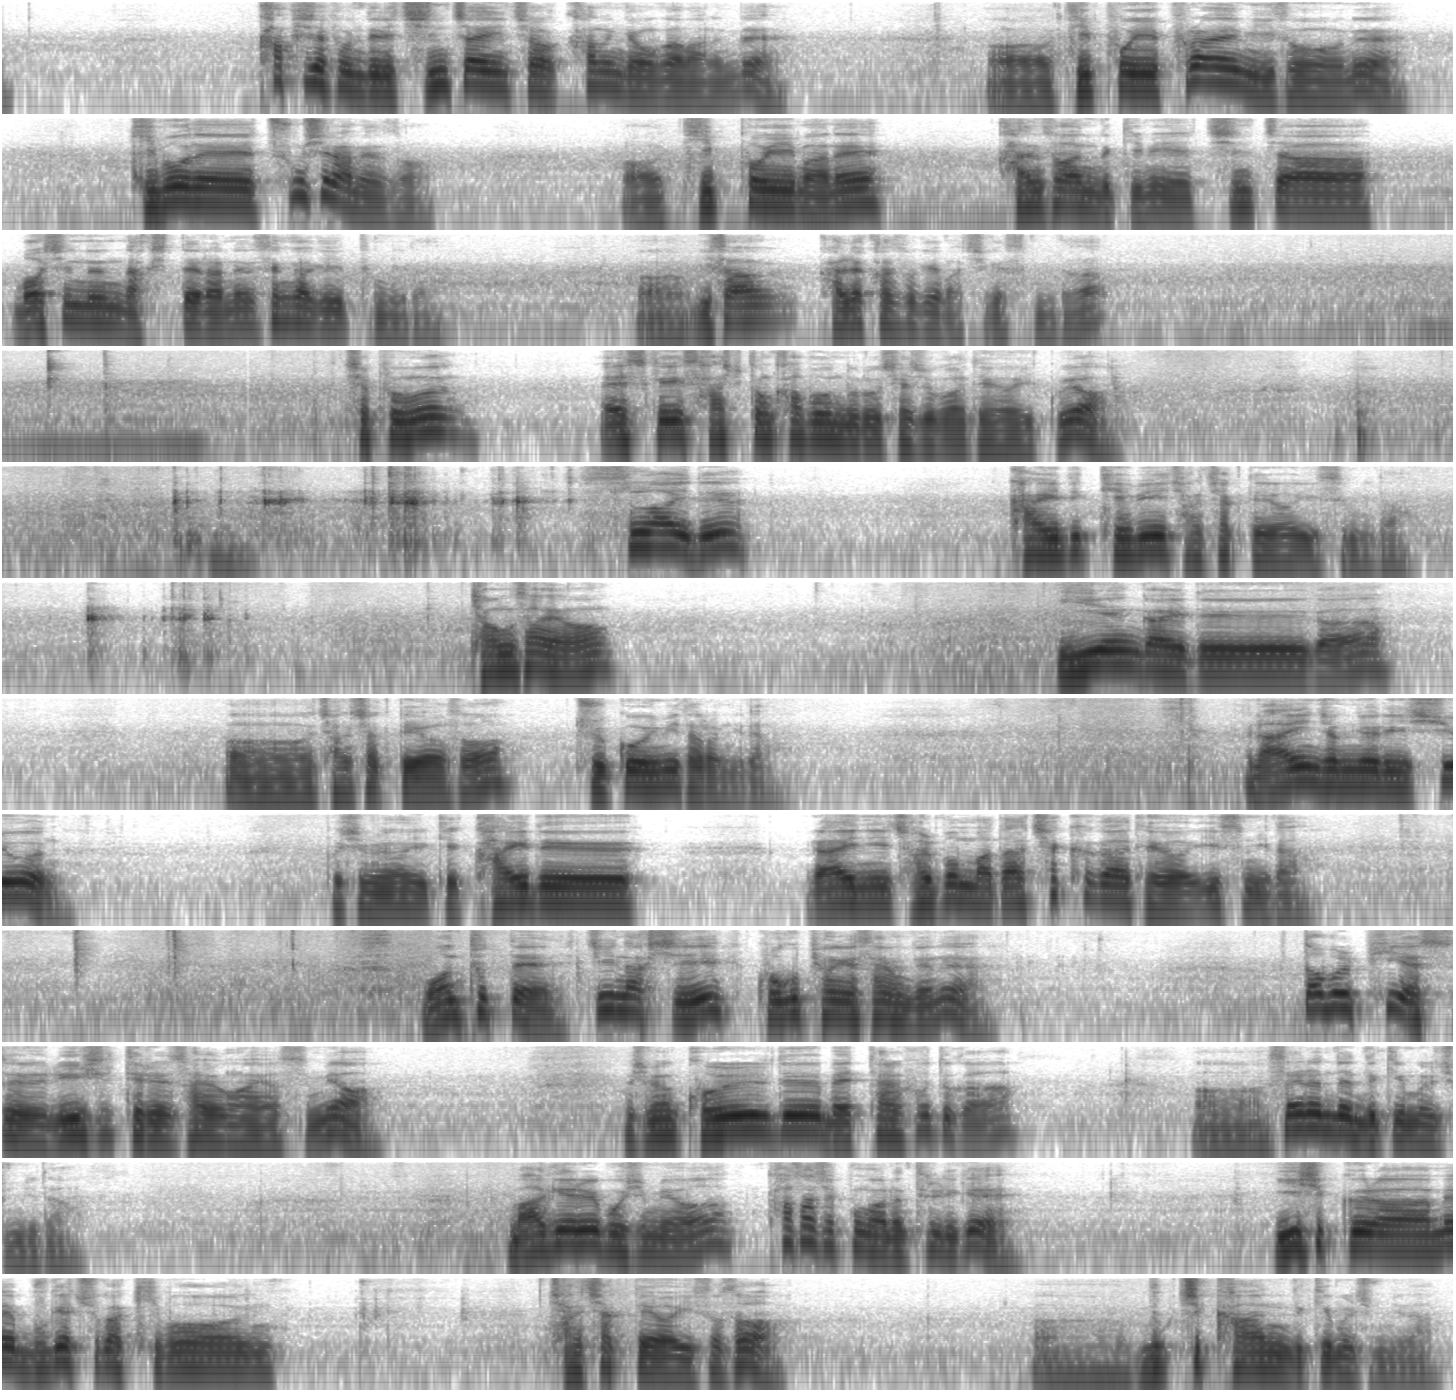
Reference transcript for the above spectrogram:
카피 제품들이 진짜인 척 하는 경우가 많은데, 어, 디포이 프라임 이소는 기본에 충실하면서, 어, 디포이만의 간소한 느낌이 진짜 멋있는 낚싯대라는 생각이 듭니다. 어, 이상 간략한 소개 마치겠습니다. 제품은 SK 40톤 카본으로 제조가 되어 있고요. 슬라이드 가이드 캡이 장착되어 있습니다. 경사형 2행 가이드가 어, 장착되어서 줄꼬임이 덜합니다. 라인 정렬이 쉬운 보시면 이렇게 가이드 라인이 절번마다 체크가 되어 있습니다. 원투 때 찌낚시 고급형에 사용되는 WPS 리실트를 사용하였으며 보시면 골드 메탈 후드가 어, 세련된 느낌을 줍니다. 마개를 보시면 타사 제품과는 틀리게 20g의 무게추가 기본 장착되어 있어서 어, 묵직한 느낌을 줍니다.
